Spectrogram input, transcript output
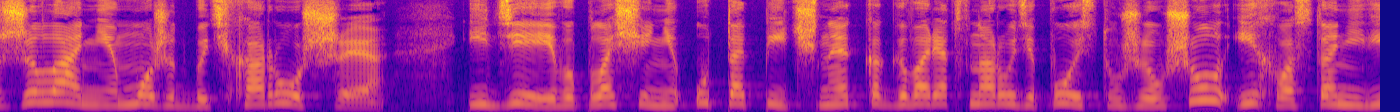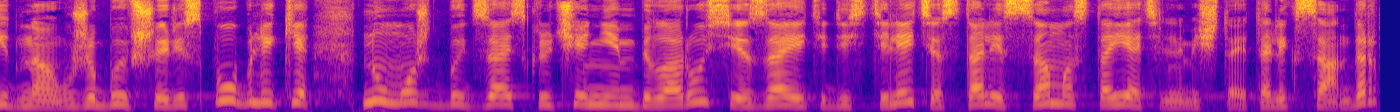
желание может быть хорошее хорошая идея воплощения утопичная, как говорят в народе, поезд уже ушел, и хвоста не видно уже бывшей республики. Ну, может быть, за исключением Белоруссии, за эти десятилетия стали самостоятельными, считает Александр.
